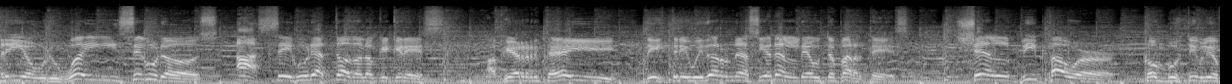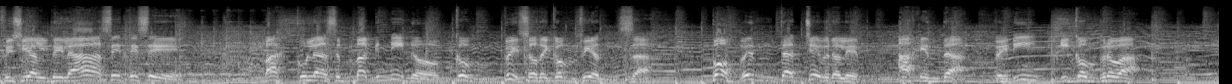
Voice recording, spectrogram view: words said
Río Uruguay Seguros. Asegura todo lo que querés. Apierte distribuidor nacional de autopartes. Shell B Power, combustible oficial de la ACTC. Básculas Magnino con peso de confianza. Postventa Chevrolet. Agenda, vení y comprobá.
